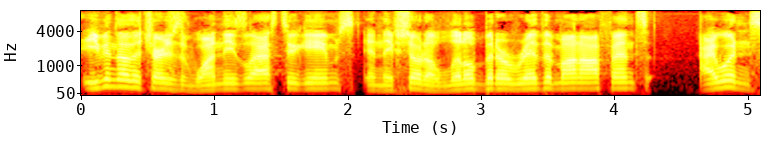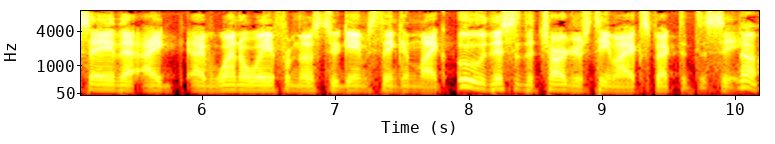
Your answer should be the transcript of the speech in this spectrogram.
even though the Chargers have won these last two games and they've showed a little bit of rhythm on offense. I wouldn't say that I, I went away from those two games thinking like, ooh, this is the Chargers team I expected to see. No.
